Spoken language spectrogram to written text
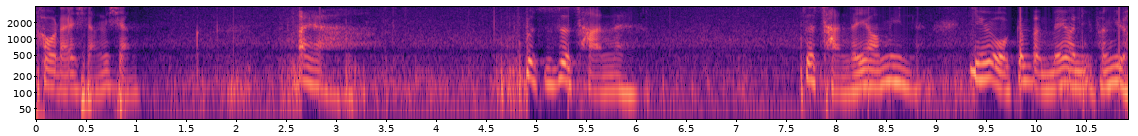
后来想想，哎呀，不只是惨呢，这惨的要命呢，因为我根本没有女朋友。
